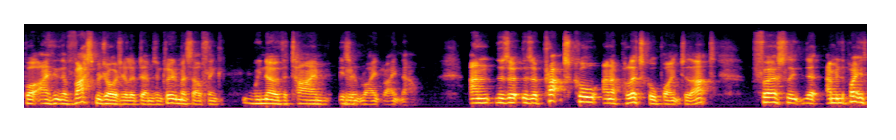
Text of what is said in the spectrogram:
But I think the vast majority of Lib Dems, including myself, think we know the time isn't mm. right right now. And there's a there's a practical and a political point to that. Firstly, that I mean, the point is,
